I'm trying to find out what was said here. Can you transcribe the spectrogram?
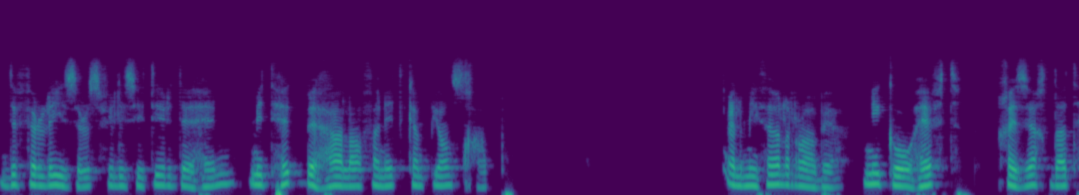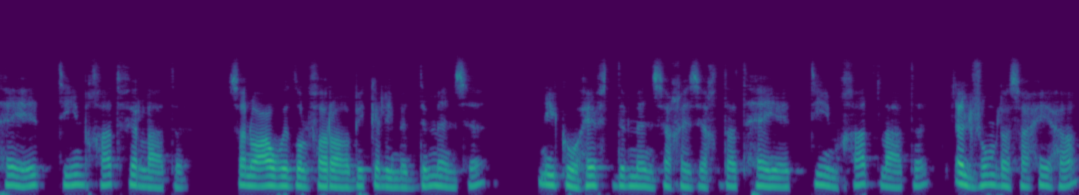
de verliezers feliciteerden hen met het behalen van het kampioenschap. المثال الرابع. Nico heeft gezegd dat hij het team gaat verlaten سنعوض الفراغ بكلمة mensen. Nico gezegd dat hij het team gaat verlaten. الجملة صحيحة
